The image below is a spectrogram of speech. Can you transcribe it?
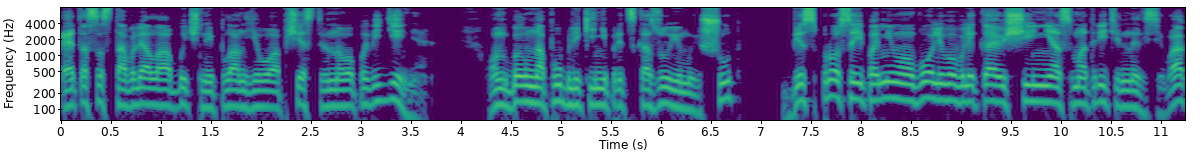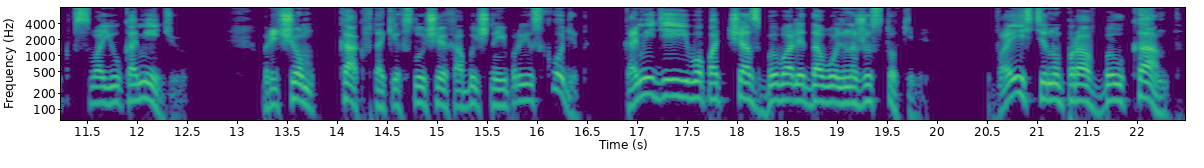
Это составляло обычный план его общественного поведения. Он был на публике непредсказуемый шут, без спроса и помимо воли вовлекающий неосмотрительных зевак в свою комедию. Причем, как в таких случаях обычно и происходит, комедии его подчас бывали довольно жестокими. Воистину прав был Кант,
